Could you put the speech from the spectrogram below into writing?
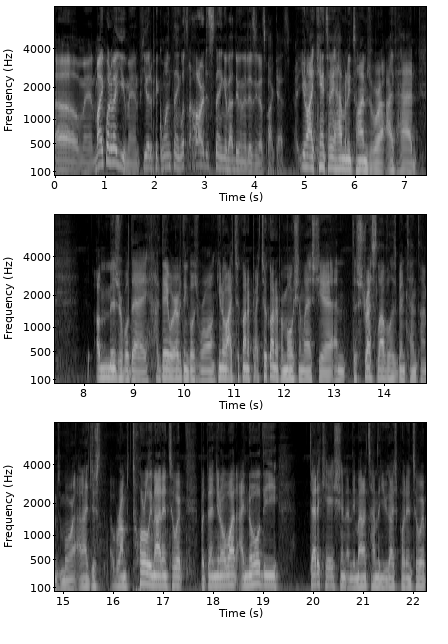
Oh man, Mike, what about you, man? If you had to pick one thing, what's the hardest thing about doing the Disney Nuts podcast? you know, I can't tell you how many times where I've had a miserable day, a day where everything goes wrong. You know, I took on a I took on a promotion last year, and the stress level has been ten times more. And I just where I'm totally not into it. But then you know what? I know the dedication and the amount of time that you guys put into it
